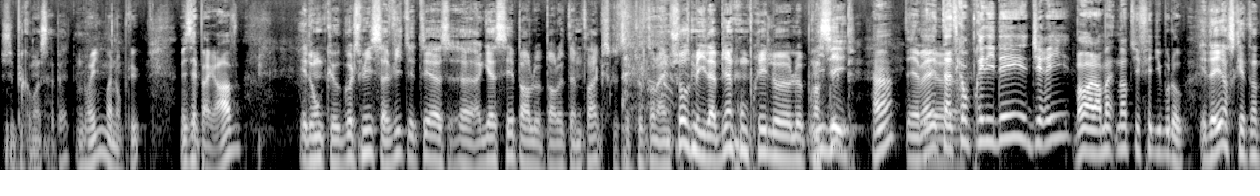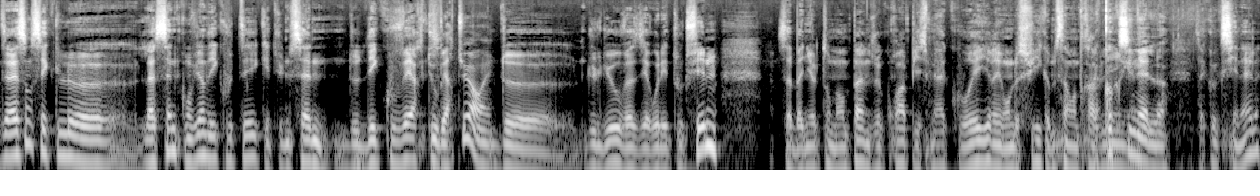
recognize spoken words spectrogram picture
je sais plus comment elle s'appelle. Oui, moi non plus. Mais c'est pas grave. Et donc euh, Goldsmith a vite été as- agacé par le par le theme track parce que c'est tout le temps la même chose, mais il a bien compris le, le principe. Hein? Et, T'as euh, compris l'idée, Jerry? Bon, alors maintenant tu fais du boulot. Et d'ailleurs, ce qui est intéressant, c'est que le, la scène qu'on vient d'écouter, qui est une scène de découverte D'ouverture, oui. de, du lieu où va se dérouler tout le film, sa bagnole tombe en panne, je crois, puis il se met à courir et on le suit comme ça en travelling. coccinelle. Sa coccinelle.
